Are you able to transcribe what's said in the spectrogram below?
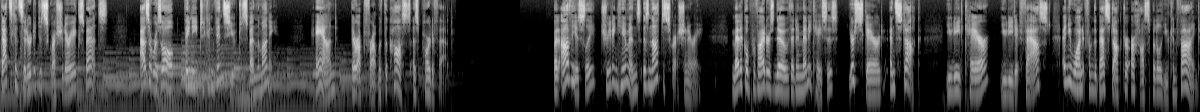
That's considered a discretionary expense. As a result, they need to convince you to spend the money. And they're upfront with the costs as part of that. But obviously, treating humans is not discretionary. Medical providers know that in many cases, you're scared and stuck. You need care, you need it fast, and you want it from the best doctor or hospital you can find.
